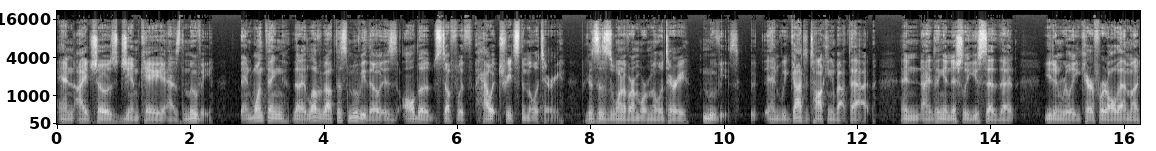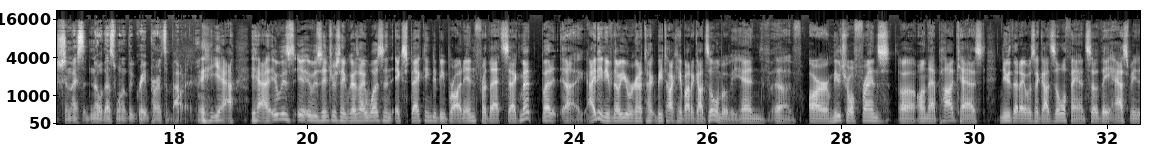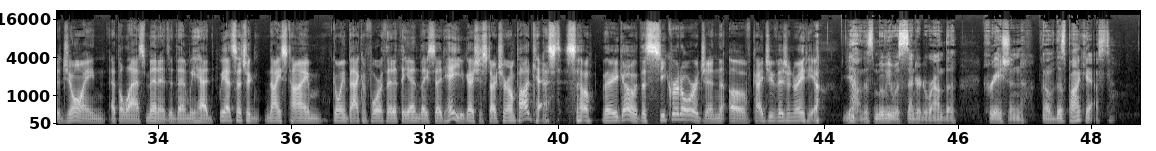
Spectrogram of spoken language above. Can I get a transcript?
and I chose GMK as the movie. And one thing that I love about this movie, though, is all the stuff with how it treats the military, because this is one of our more military movies. And we got to talking about that. And I think initially you said that you didn't really care for it all that much. And I said, no, that's one of the great parts about it. yeah, yeah, it was it, was interesting because I wasn't expecting to be brought in for that segment, but uh, I didn't even know you were going to be talking about a Godzilla movie. And uh, our mutual friends uh, on that podcast knew that I was a Godzilla fan, so they asked me to join at the last minute. And then we had we had such a nice time going back and forth that at the end they said, "Hey, you guys should start your own podcast." So there you go, the secret origin of Kaiju Vision Radio. yeah, this movie was centered around the creation of this podcast.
